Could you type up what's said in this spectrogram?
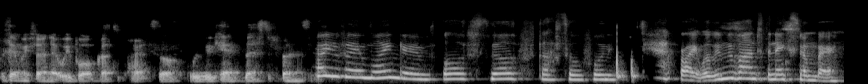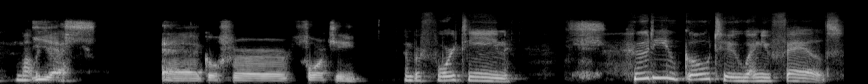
But then we found out we both got the part, so we became best of friends. Trying to play mind games. Oh, stuff. That's so funny. Right, well, we move on to the next number. Yes. Uh, go for 14. Number 14. Who do you go to when you failed?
